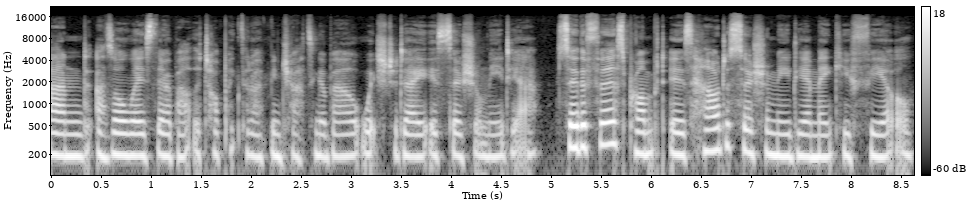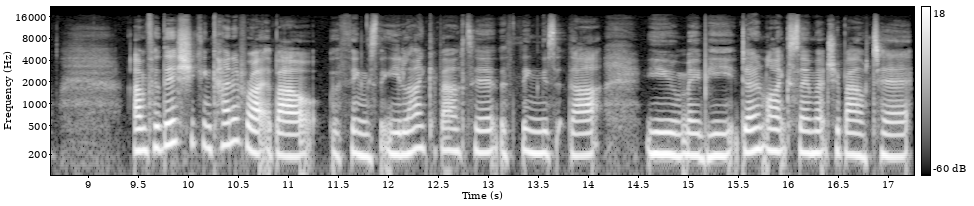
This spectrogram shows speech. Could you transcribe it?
And as always, they're about the topic that I've been chatting about, which today is social media. So the first prompt is How does social media make you feel? And for this, you can kind of write about the things that you like about it, the things that you maybe don't like so much about it,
